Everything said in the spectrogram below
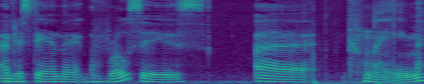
understand that Gross's uh, claim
